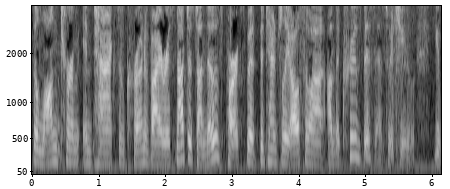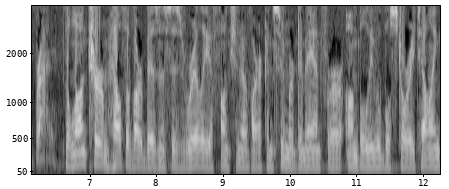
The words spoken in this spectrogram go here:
the long term impacts of coronavirus, not just on those parks, but potentially also on, on the cruise business, which you, you've run? The long term health of our business is really a function of our consumer demand for unbelievable storytelling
